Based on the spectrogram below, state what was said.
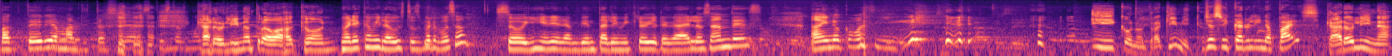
bacteria maldita sea. Carolina trabaja con... María Camila Bustos Barbosa, soy ingeniera ambiental y microbióloga de los Andes. Ay, no, ¿cómo así? Y con otra química. Yo soy Carolina Páez. Carolina,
